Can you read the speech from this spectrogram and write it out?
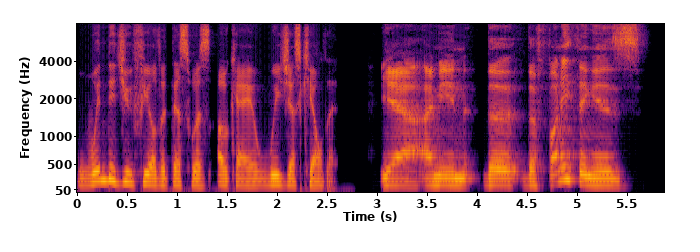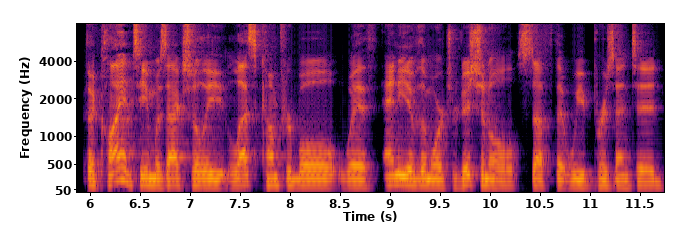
when did you feel that this was okay? We just killed it. Yeah, I mean the the funny thing is the client team was actually less comfortable with any of the more traditional stuff that we presented,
